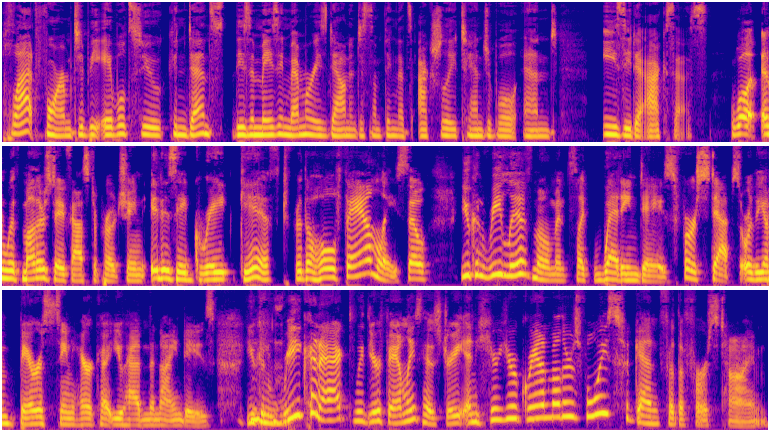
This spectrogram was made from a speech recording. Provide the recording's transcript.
platform to be able to condense these amazing memories down into something that's actually tangible and easy to access. Well, and with Mother's Day fast approaching, it is a great gift for the whole family. So you can relive moments like wedding days, first steps, or the embarrassing haircut you had in the 90s. You can reconnect with your family's history and hear your grandmother's voice again for the first time.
